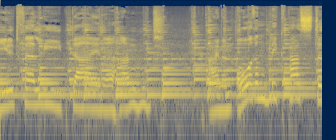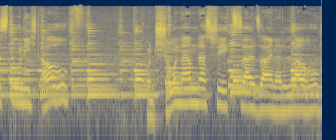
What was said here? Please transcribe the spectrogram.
hielt verliebt deine Hand, einen Ohrenblick passtest du nicht auf, und schon nahm das Schicksal seinen Lauf.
